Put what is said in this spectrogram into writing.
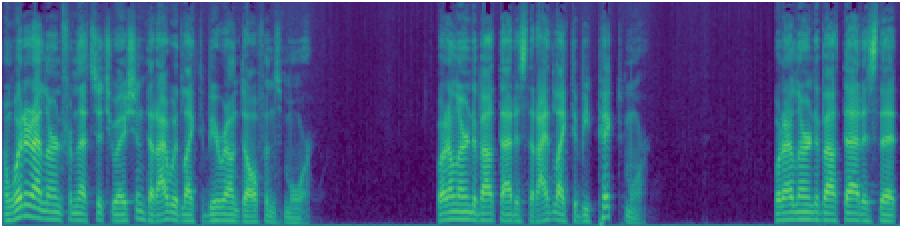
and what did I learn from that situation? That I would like to be around dolphins more. What I learned about that is that I'd like to be picked more. What I learned about that is that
